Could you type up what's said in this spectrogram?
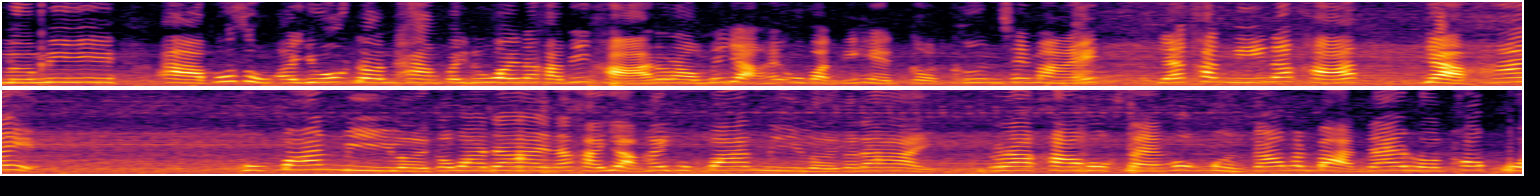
หรือมีอผู้สูงอายุเดินทางไปด้วยนะคะพี่ขาเราไม่อยากให้อุบัติเหตุเกิดขึ้นใช่ไหม และคันนี้นะคะอยากให้ทุกบ้านมีเลยก็ว่าได้นะคะ อยากให้ทุกบ้านมีเลยก็ได้ ราคา 669,000 บาท ได้รถครอบครัว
